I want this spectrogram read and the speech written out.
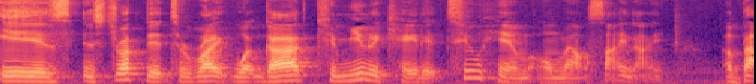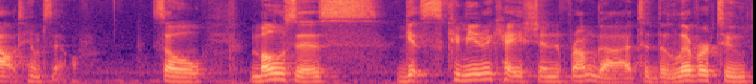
is instructed to write what God communicated to him on Mount Sinai about himself. So Moses gets communication from God to deliver to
